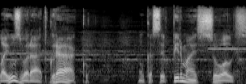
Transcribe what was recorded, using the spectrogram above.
lai uzvarētu grēku un kas ir pirmais solis,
